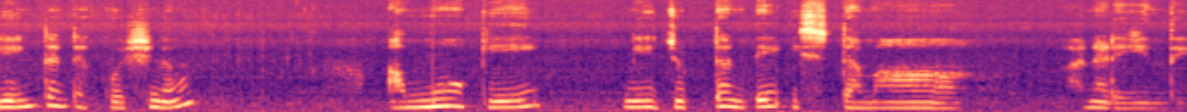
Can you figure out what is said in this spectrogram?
ఏంటంటే ఆ క్వశ్చన్ అమ్మోకి నీ జుట్టు అంటే ఇష్టమా? అని అడిగింది.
